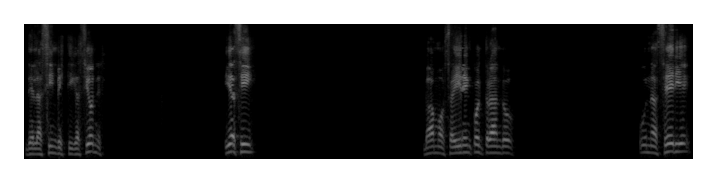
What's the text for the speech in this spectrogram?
de las investigaciones. Y así vamos a ir encontrando una serie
